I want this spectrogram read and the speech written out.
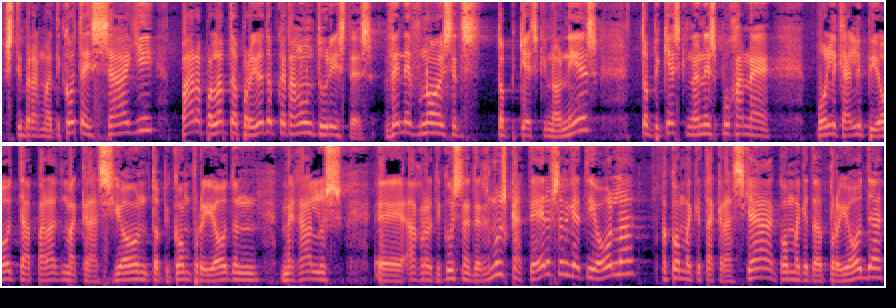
στην πραγματικότητα εισάγει πάρα πολλά από τα προϊόντα που καταναλώνουν τουρίστες. Δεν ευνόησε τις τοπικές κοινωνίες, τοπικές κοινωνίες που είχαν πολύ καλή ποιότητα, παράδειγμα κρασιών, τοπικών προϊόντων, μεγάλους ε, αγροτικούς συνεταιρισμούς, κατέρευσαν γιατί όλα, ακόμα και τα κρασιά, ακόμα και τα προϊόντα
